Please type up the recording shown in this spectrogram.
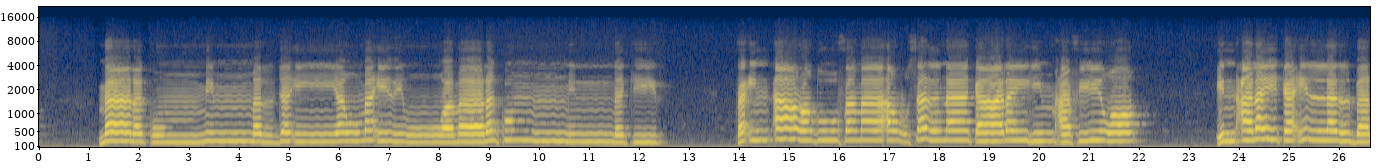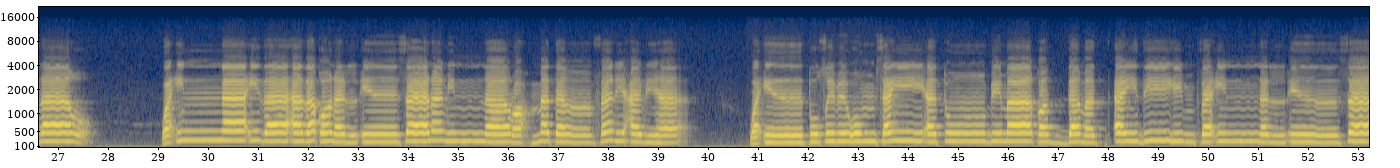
ما لكم من ملجأ يومئذ وما لكم من نكير. فَإِنْ أَعْرَضُوا فَمَا أَرْسَلْنَاكَ عَلَيْهِمْ حَفِيظًا. إن عليك إلا البلاغ وإنا إذا أذقنا الإنسان منا رحمة فرح بها وَإِن تُصِبْهُمْ سَيِّئَةٌ بِمَا قَدَّمَتْ أَيْدِيهِمْ فَإِنَّ الْإِنسَانَ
